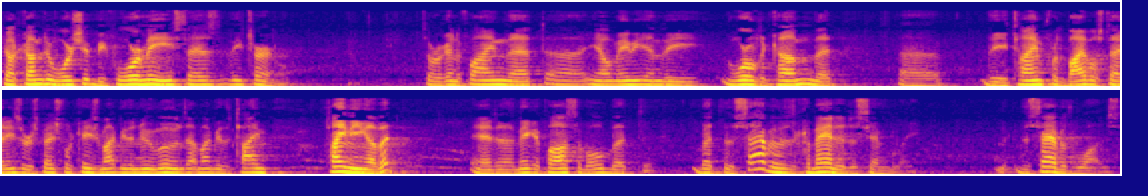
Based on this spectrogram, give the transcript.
shall come to worship before me, says the Eternal. So we're going to find that, uh, you know, maybe in the world to come, that uh, the time for the Bible studies or special occasion might be the new moons. That might be the time timing of it, and uh, make it possible. But but the Sabbath was a commanded assembly. The Sabbath was,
